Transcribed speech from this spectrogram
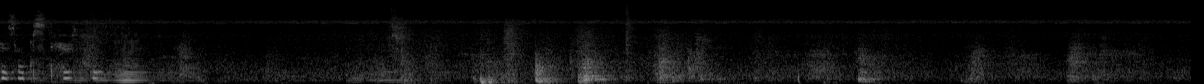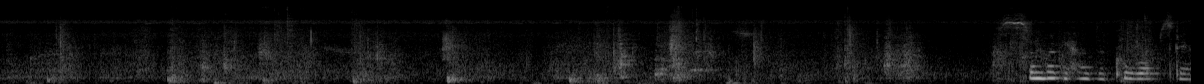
Here's upstairs. Somebody has a cool upstairs.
